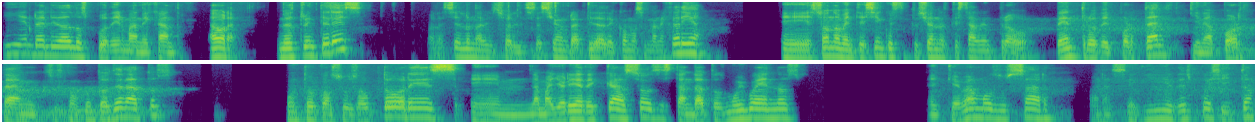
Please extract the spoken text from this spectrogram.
y en realidad los pude ir manejando. Ahora, nuestro interés, para hacerle una visualización rápida de cómo se manejaría, eh, son 95 instituciones que están dentro, dentro del portal, quienes aportan sus conjuntos de datos, junto con sus autores. En la mayoría de casos están datos muy buenos. El que vamos a usar para seguir despuesito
